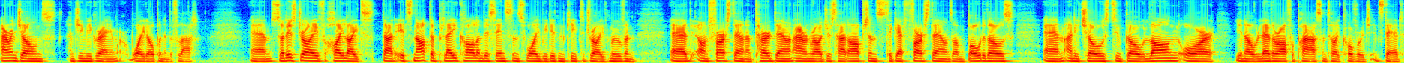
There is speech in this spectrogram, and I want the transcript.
Aaron Jones and Jimmy Graham are wide open in the flat. Um, so this drive highlights that it's not the play call in this instance why we didn't keep the drive moving. Uh, on first down and third down, Aaron Rodgers had options to get first downs on both of those, um, and he chose to go long or you know leather off a pass and tight coverage instead.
